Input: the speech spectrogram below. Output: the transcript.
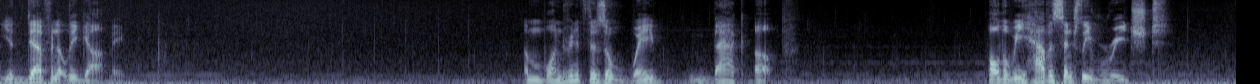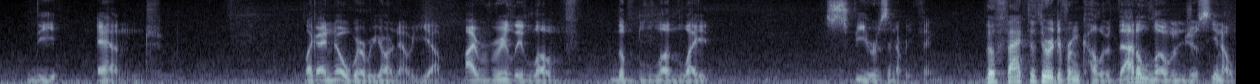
you definitely got me. I'm wondering if there's a way back up. Although we have essentially reached the end. Like, I know where we are now, yeah. I really love the bloodlight spheres and everything. The fact that they're a different color, that alone just, you know,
